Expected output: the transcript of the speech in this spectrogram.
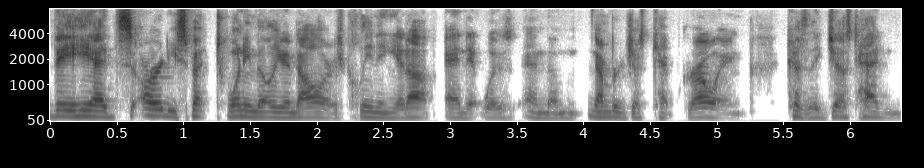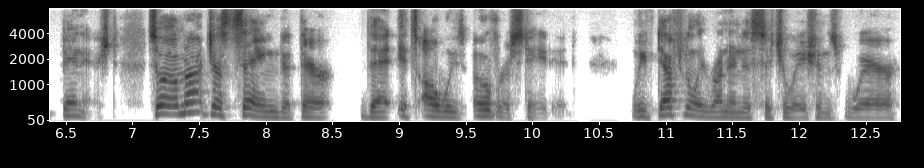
they had already spent 20 million dollars cleaning it up and it was and the number just kept growing because they just hadn't finished. So i'm not just saying that they're that it's always overstated. We've definitely run into situations where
